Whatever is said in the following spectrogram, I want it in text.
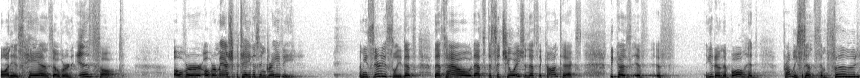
on his hands over an insult, over, over mashed potatoes and gravy. I mean, seriously, that's, that's how, that's the situation, that's the context. Because if, if you know, Nabal had probably sent some food,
